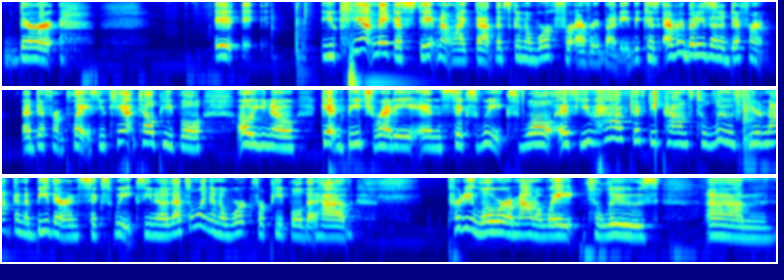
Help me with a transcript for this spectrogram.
they're, it, it you can't make a statement like that that's going to work for everybody because everybody's at a different a different place. You can't tell people, oh, you know, get beach ready in six weeks. Well, if you have 50 pounds to lose, you're not going to be there in six weeks. You know, that's only going to work for people that have pretty lower amount of weight to lose. Um,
